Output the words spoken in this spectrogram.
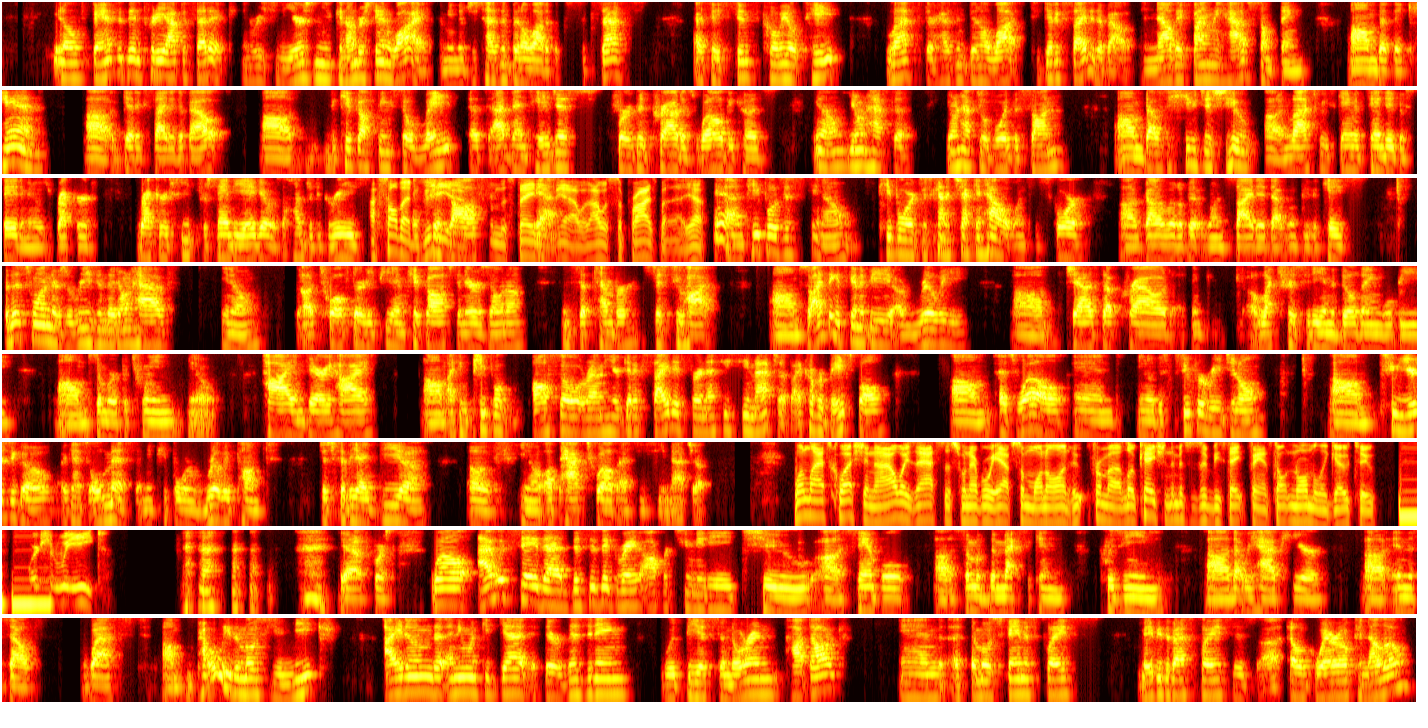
you know, fans have been pretty apathetic in recent years, and you can understand why. I mean, there just hasn't been a lot of success. I'd say since Khalil Tate left, there hasn't been a lot to get excited about. And now they finally have something um, that they can uh, get excited about. Uh, the kickoff being so late, that's advantageous for a good crowd as well because you know you don't have to you don't have to avoid the sun. Um, that was a huge issue uh, in last week's game at San Diego State. I mean, it was record record heat for San Diego. It was 100 degrees. I saw that video kickoff. from the stadium. Yeah. yeah, I was surprised by that. Yeah. Yeah. And people just, you know, people were just kind of checking out once the score uh, got a little bit one sided. That won't be the case for this one. There's a reason they don't have, you know, uh, 12:30 p.m. kickoffs in Arizona in September. It's just too hot. Um, so I think it's going to be a really uh, jazzed up crowd. I think electricity in the building will be um, somewhere between, you know, high and very high. Um, I think people also around here get excited for an SEC matchup. I cover baseball um, as well, and you know the Super Regional um, two years ago against Ole Miss. I mean, people were really pumped just for the idea of you know a Pac-12 SEC matchup. One last question. I always ask this whenever we have someone on who from a location the Mississippi State fans don't normally go to. Where should we eat? yeah, of course. Well, I would say that this is a great opportunity to uh, sample uh, some of the Mexican cuisine uh, that we have here uh, in the Southwest. Um, probably the most unique item that anyone could get if they're visiting would be a Sonoran hot dog. And the most famous place, maybe the best place, is uh, El Güero Canelo.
